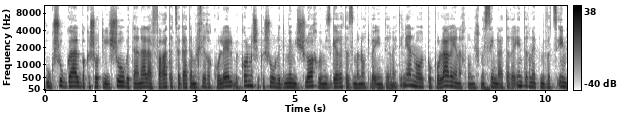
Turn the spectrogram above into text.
הוגשו גל בקשות לאישור בטענה להפרת הצגת המחיר הכולל בכל מה שקשור לדמי משלוח במסגרת הזמנות באינטרנט. עניין מאוד פופולרי, אנחנו נכנסים לאתרי אינטרנט, מבצעים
